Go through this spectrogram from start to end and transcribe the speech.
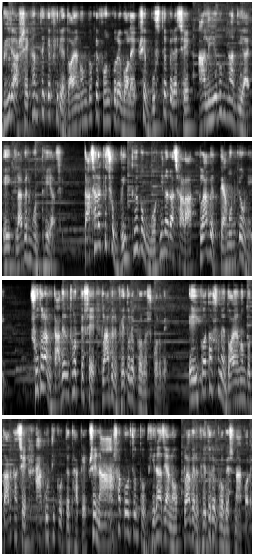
ভীরা সেখান থেকে ফিরে দয়ানন্দকে ফোন করে বলে, সে বুঝতে পেরেছে আলী এবং নাদিয়া এই ক্লাবের মধ্যেই আছে। তাছাড়া কিছু বৃদ্ধ এবং মহিলারা ছাড়া ক্লাবে তেমন কেউ নেই। সুতরাং তাদের ধরতে সে ক্লাবের ভেতরে প্রবেশ করবে। এই কথা শুনে দয়ানন্দ তার কাছে আকুতি করতে থাকে। সে না আসা পর্যন্ত ভীরা যেন ক্লাবের ভেতরে প্রবেশ না করে।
